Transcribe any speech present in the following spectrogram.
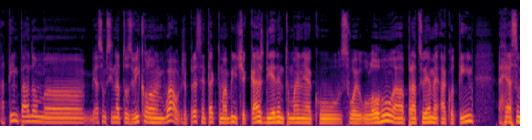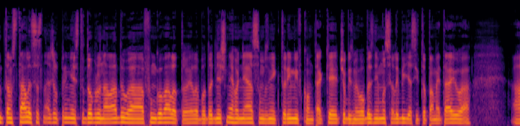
A tým pádom uh, ja som si na to zvykol, wow, že presne tak to má byť, že každý jeden tu má nejakú svoju úlohu a pracujeme ako tým a ja som tam stále sa snažil priniesť tú dobrú náladu a fungovalo to, je, lebo do dnešného dňa som s niektorými v kontakte, čo by sme vôbec nemuseli byť, asi to pamätajú a, a,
